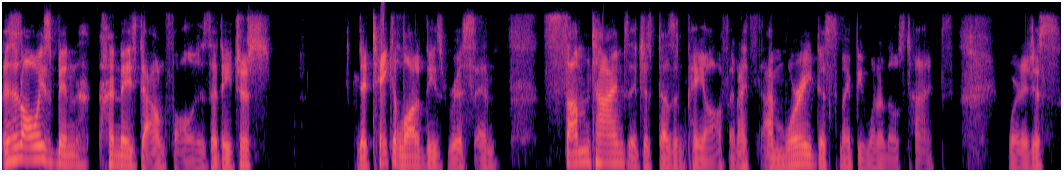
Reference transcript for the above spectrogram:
this has always been Hyundai's downfall is that they just they take a lot of these risks and sometimes it just doesn't pay off and i i'm worried this might be one of those times where they just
